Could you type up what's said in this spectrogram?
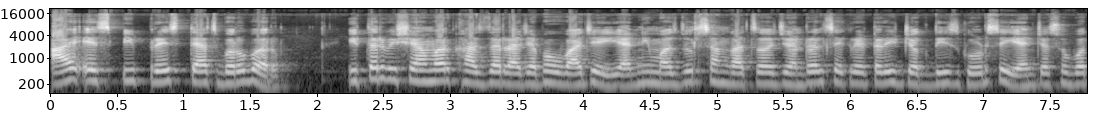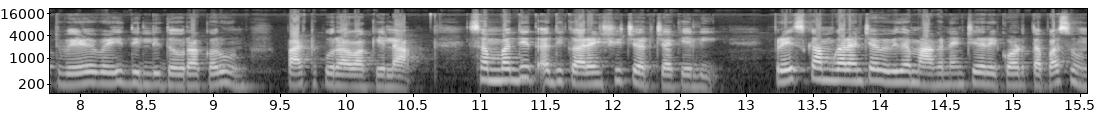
आय एस पी प्रेस त्याचबरोबर इतर विषयांवर खासदार राजाभाऊ वाजे यांनी मजदूर संघाचं जनरल सेक्रेटरी जगदीश गोडसे यांच्यासोबत वेळोवेळी दिल्ली दौरा करून पाठपुरावा केला. संबंधित अधिकाऱ्यांशी चर्चा केली. प्रेस कामगारांच्या विविध मागण्यांचे रेकॉर्ड तपासून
